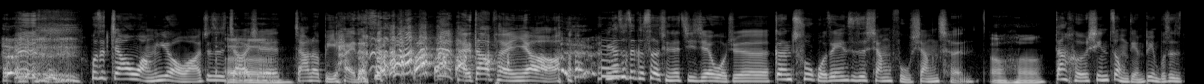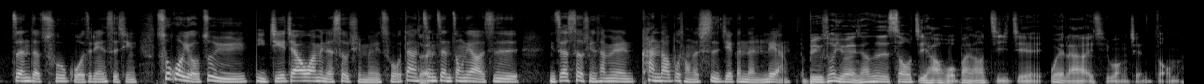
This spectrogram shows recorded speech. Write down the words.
或是交网友啊？就是交一些加勒比海的。海盗朋友，应该是这个社群的集结。我觉得跟出国这件事是相辅相成。嗯哼。但核心重点并不是真的出国这件事情。出国有助于你结交外面的社群，没错。但真正重要的是你在社群上面看到不同的世界跟能量。比如说，有点像是收集好伙伴，然后集结未来要一起往前走嘛。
